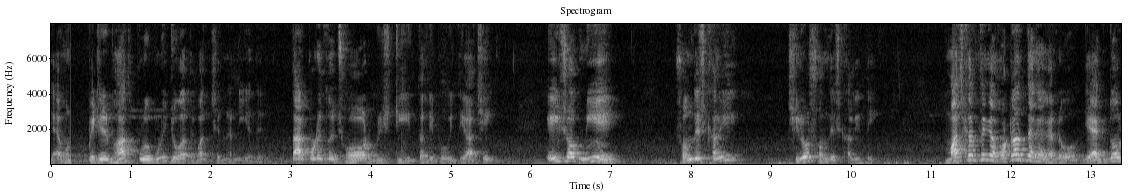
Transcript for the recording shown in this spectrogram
এমন পেটের ভাত পুরোপুরি জোগাতে পারছেন না নিজেদের। তারপরে তো ঝড়, বৃষ্টি ইত্যাদি প্রভৃতি আছেই। এই সব নিয়ে সন্দেশখালী ছিল সন্দেশখালীতেই। মাঝখান থেকে হঠাৎ দেখা গেল যে একদল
